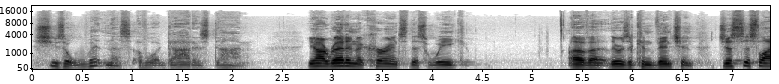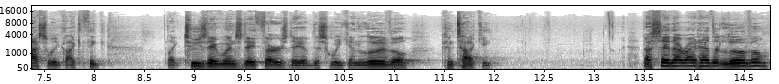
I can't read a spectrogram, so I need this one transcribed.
She's a witness of what God has done. You know, I read an occurrence this week of a, there was a convention just this last week, like I think like Tuesday, Wednesday, Thursday of this week in Louisville, Kentucky. Did I say that right, Heather? Louisville?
